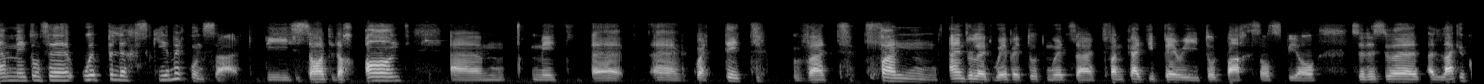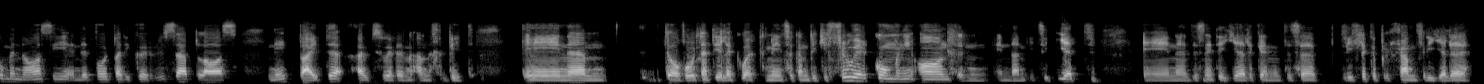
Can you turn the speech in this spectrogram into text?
um, met ons 'n oopelig skemerkonsert die Saterdag aand ehm um, met 'n uh, 'n uh, kwartet wat van Andrew Lloyd Webber tot Mozart, van Katy Perry tot Bach sal speel. So dis so 'n lekker kombinasie en dit word by die Korusa plaas net buite Oudtshoorn aangebied. En ehm um, daar word natuurlik ook mense kan bietjie vroeër kom in die aand en en dan ietsie eet. En uh, dis net 'n heerlike en dit is 'n lieflike program vir die hele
